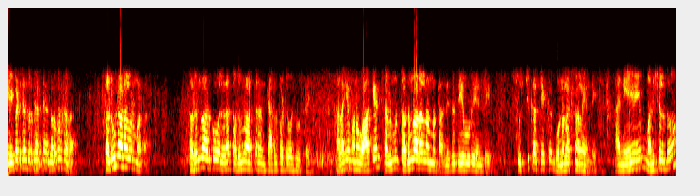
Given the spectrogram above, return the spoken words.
చేపెట్టుకొని దొరికేస్తే దొరకదు కదా. తడుములు ఆడాలన్నమాట తడుములు ఆడుకోవాలి ఎలా తడుములు ఆడతారని చేపలు పట్టేవాళ్ళు చూస్తాయి అలాగే మనం వాక్యాన్ని తడుము తడుములాడాలన్నమాట నిజ దేవుడు ఏంటి? సృష్టికర్త యొక్క గుణ లక్షణాలు ఏంటి? ఆయన ఏమేం మనుషులతో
